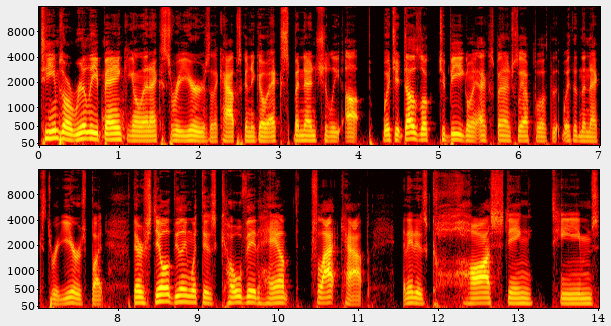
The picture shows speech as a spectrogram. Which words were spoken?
teams are really banking on the next three years that the cap's going to go exponentially up, which it does look to be going exponentially up within the next three years. But they're still dealing with this COVID hamped flat cap, and it is costing teams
